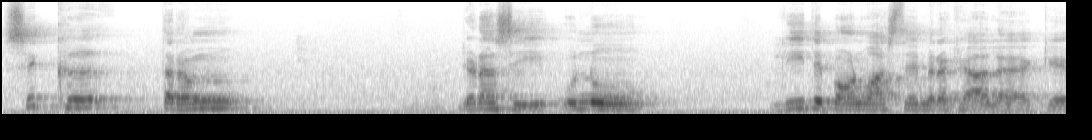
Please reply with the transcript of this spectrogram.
ਸਿੱਖ ਧਰਮ ਜਿਹੜਾ ਸੀ, ਉਹਨੂੰ ਲੀ ਤੇ ਪਾਉਣ ਵਾਸਤੇ ਮੇਰਾ ਖਿਆਲ ਹੈ ਕਿ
